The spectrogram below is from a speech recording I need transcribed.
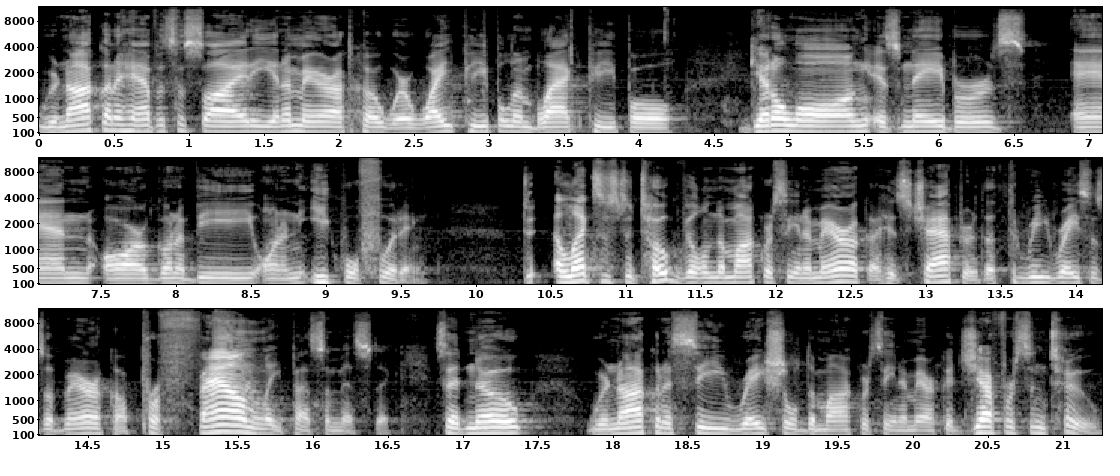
we're not going to have a society in America where white people and black people get along as neighbors and are going to be on an equal footing. Alexis de Tocqueville in Democracy in America, his chapter, The Three Races of America, profoundly pessimistic, said, no, we're not going to see racial democracy in America. Jefferson, too,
